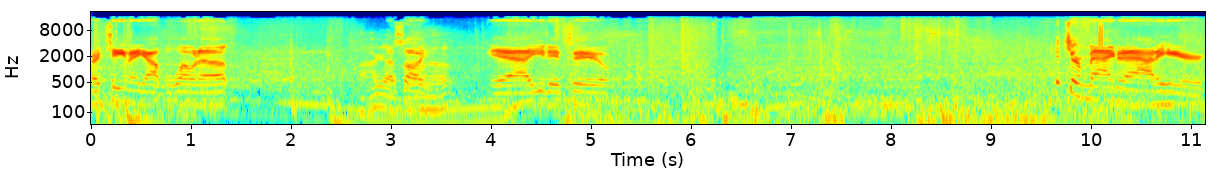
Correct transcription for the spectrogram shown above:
Our teammate got blown up. I got saw blown it. up. Yeah, you did too. Get your magnet out of here.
